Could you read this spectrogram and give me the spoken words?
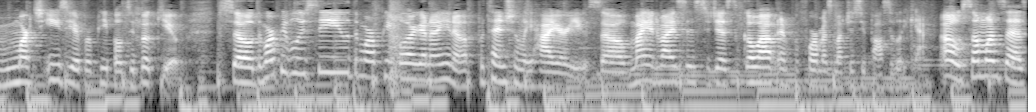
much easier for people to book you. So the more people who see you, the more people are gonna, you know, potentially hire you. So my advice is to just go out and perform as much as you possibly can. Oh, someone says,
